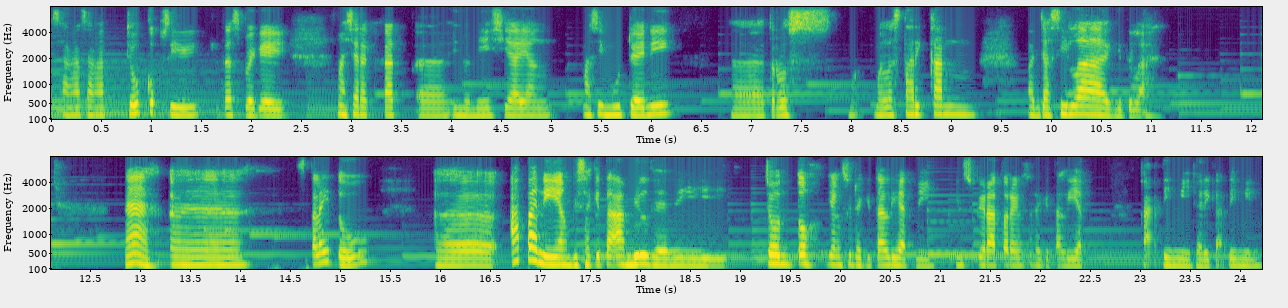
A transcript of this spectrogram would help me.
sangat-sangat cukup sih kita sebagai masyarakat eh, Indonesia yang masih muda ini eh, terus me- melestarikan Pancasila gitulah. Nah, eh, setelah itu eh, apa nih yang bisa kita ambil dari contoh yang sudah kita lihat nih, inspirator yang sudah kita lihat Kak Timi dari Kak Timi.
